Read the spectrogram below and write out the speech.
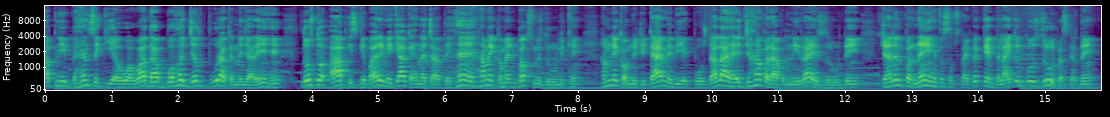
अपनी बहन से किया हुआ वादा बहुत जल्द पूरा करने जा रहे हैं। दोस्तों, आप इसके बारे में क्या कहना चाहते हैं, हमें कमेंट बॉक्स में ज़रूर लिखें। हमने कम्युनिटी टैब में भी एक पोस्ट डाला है, जहाँ पर आप अपनी राय ज़रूर दें। चैनल पर नए हैं तो सब्सक्राइब करके बेलाइकन को ज़रूर प्रेस कर दें।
